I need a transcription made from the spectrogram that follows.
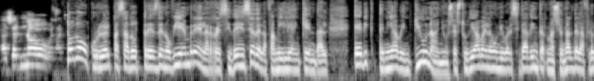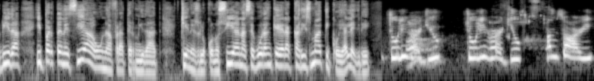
I said no. And I Todo ocurrió el pasado 3 de noviembre en la residencia de la familia en Kendall. Eric tenía 21 años, estudiaba en la Universidad Internacional de la Florida y pertenecía a una fraternidad. Quienes lo conocían aseguran que era carismático y alegre. Julie heard you. Julie heard you. I'm sorry.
